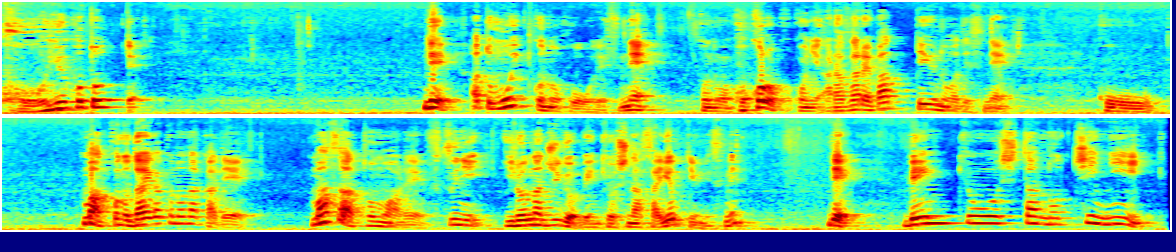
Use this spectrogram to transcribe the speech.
こういうことって。で、あともう一個の方ですね、その、心ここにあらざればっていうのはですね、こう、まあ、この大学の中で、まずはともあれ、普通にいろんな授業を勉強しなさいよっていうんですね。で、勉強した後に、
